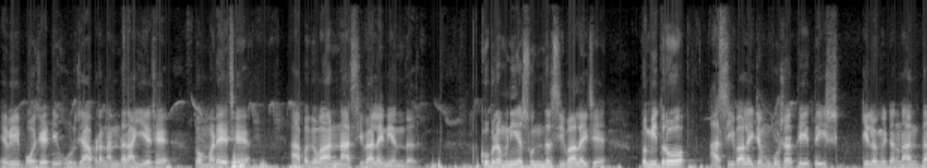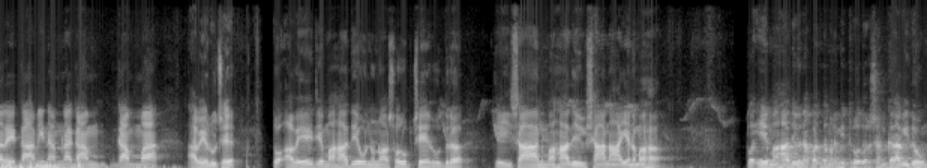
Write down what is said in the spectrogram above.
એવી પોઝિટિવ ઊર્જા આપણાના અંદર આવીએ છે, તો મળે છે આ ભગવાનના શિવાલયની અંદર. ખૂબ રમણીય સુંદર શિવાલય છે. તો મિત્રો, આ શિવાલય જંબુસરથી ત્રીસ કિલોમીટરના અંતરે કાવી નામના ગામ, ગામમાં આવેલું છે. તો હવે જે મહાદેવનું સ્વરૂપ છે, રુદ્ર, એ ઈશાન મહાદેવ, ઈશાનાય નમઃ. તો એ મહાદેવના પર તમને મિત્રો દર્શન કરાવી દઉં.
